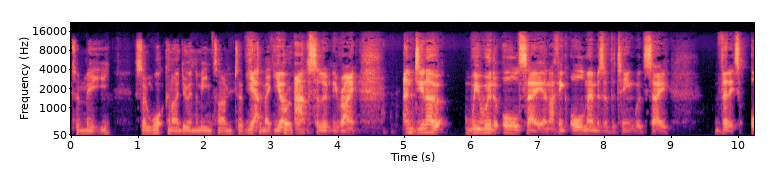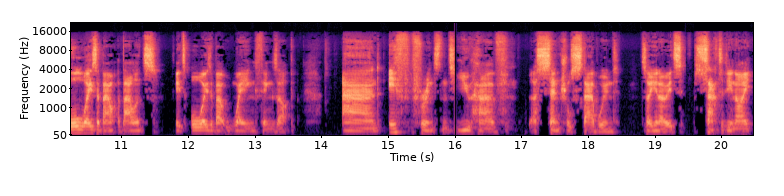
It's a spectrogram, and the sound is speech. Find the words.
to me. So what can I do in the meantime to, yeah, to make you're progress? absolutely right. And you know, we would all say, and I think all members of the team would say, that it's always about a balance it's always about weighing things up. And if, for instance, you have a central stab wound, so, you know, it's Saturday night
